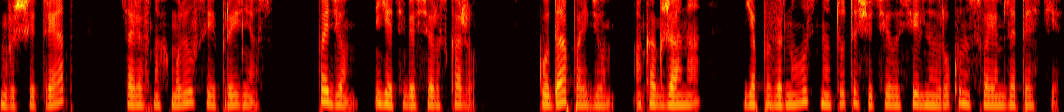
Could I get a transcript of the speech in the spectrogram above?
Высший триад? Царев нахмурился и произнес. «Пойдем, я тебе все расскажу». «Куда пойдем? А как же она?» Я повернулась, но тут ощутила сильную руку на своем запястье.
